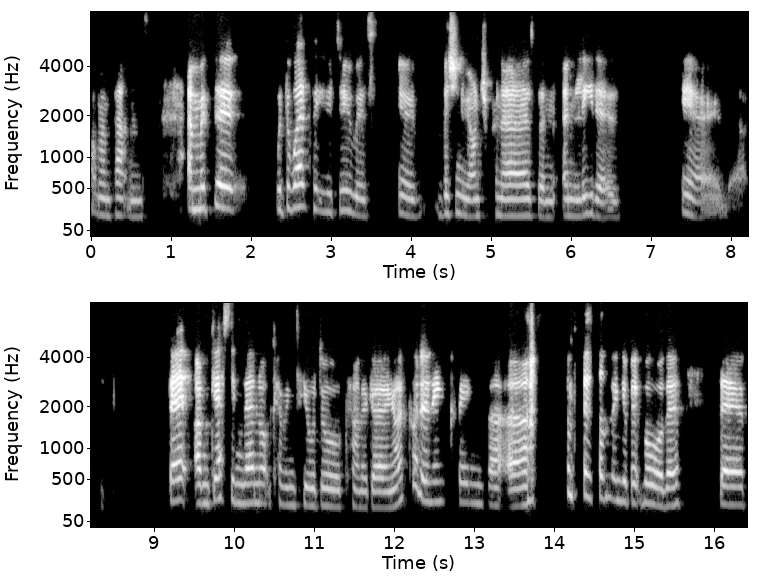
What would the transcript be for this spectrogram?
Common patterns. And with the with the work that you do with you know visionary entrepreneurs and and leaders you know they i'm guessing they're not coming to your door kind of going i've got an inkling that uh, there's something a bit more. They're they're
